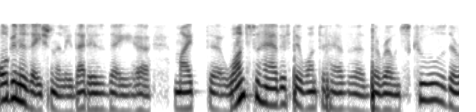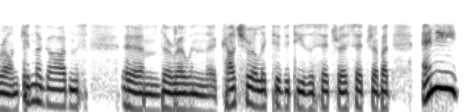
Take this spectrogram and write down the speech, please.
organizationally. That is, they uh, might uh, want to have, if they want to have uh, their own schools, their own kindergartens, um, their own cultural activities, etc., etc. But any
